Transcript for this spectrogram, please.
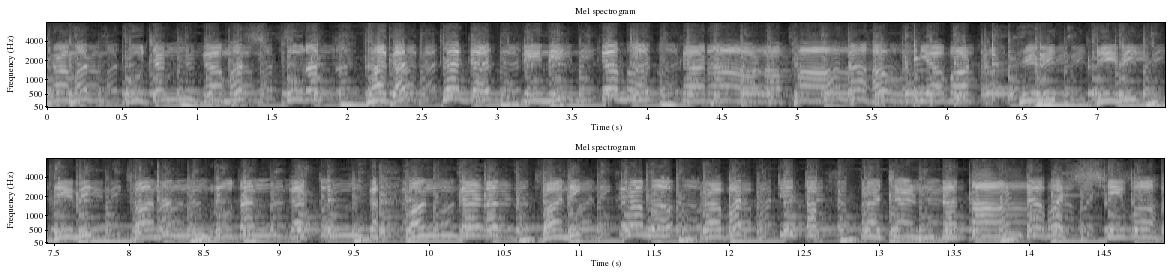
भ्रमद्भुजङ्गमस्फुरत् धगद्धगद्विनिगमत्कराळफालहव्यवट् प्रवर्तित प्रचण्ड ताण्डव शिवः।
